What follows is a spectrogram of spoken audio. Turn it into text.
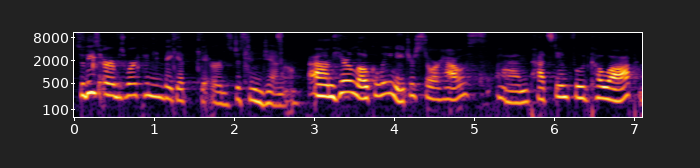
So these herbs, where can they get the herbs, just in general? um, here locally, Nature Storehouse, um, Potsdam Food Co-op,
